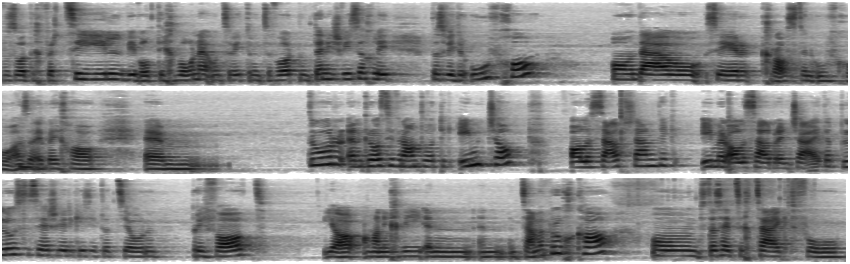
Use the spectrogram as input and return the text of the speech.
was will ich für Ziel, wie will ich wohnen und so weiter und so fort. Und dann ist wie so ein bisschen das wieder aufgekommen und auch sehr krass dann aufgekommen. Also mhm. eben, ich habe ähm, durch eine grosse Verantwortung im Job, alles selbstständig, immer alles selber entscheiden, plus eine sehr schwierige Situation privat, ja, habe ich wie einen, einen, Zusammenbruch gehabt. Und das hat sich gezeigt von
